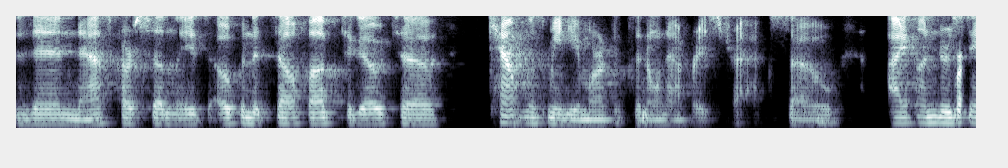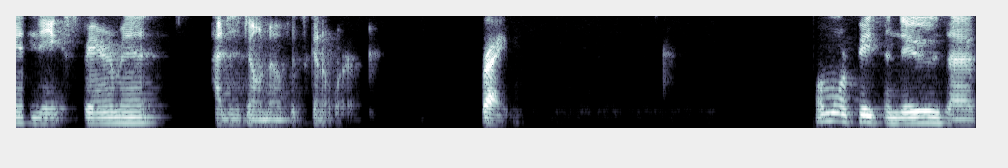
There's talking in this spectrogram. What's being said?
then NASCAR suddenly it's opened itself up to go to countless media markets that don't have racetracks. So I understand the experiment. I just don't know if it's going to work. Right. One more piece of news. I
